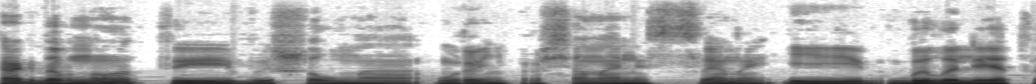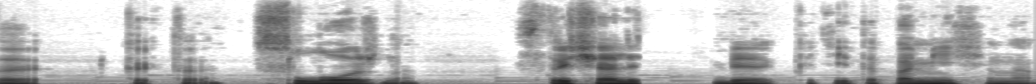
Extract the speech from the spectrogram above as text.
как давно ты вышел на уровень профессиональной сцены и было ли это как-то сложно? Встречались тебе какие-то помехи на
